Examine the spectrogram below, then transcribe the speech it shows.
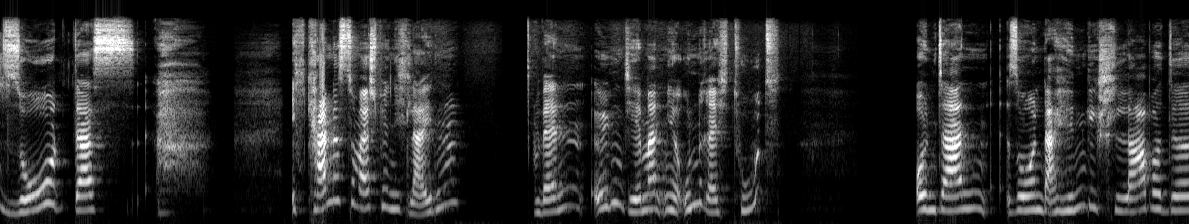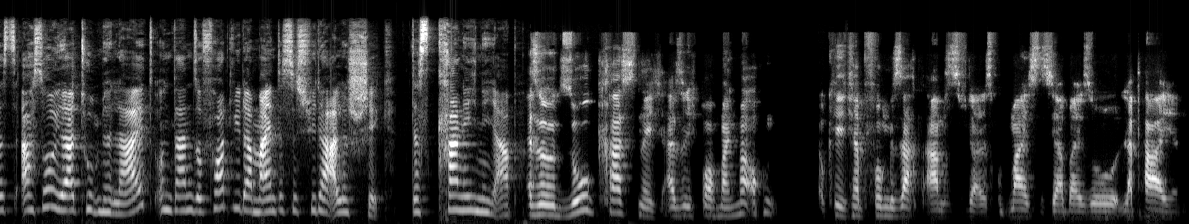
so, dass ich kann es zum Beispiel nicht leiden, wenn irgendjemand mir Unrecht tut und dann so ein dahingeschlabertes, ach so, ja, tut mir leid und dann sofort wieder meint, es ist wieder alles schick. Das kann ich nicht ab. Also so krass nicht. Also ich brauche manchmal auch ein. Okay, ich habe vorhin gesagt, abends ist wieder alles gut. Meistens ja bei so Lappalien.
